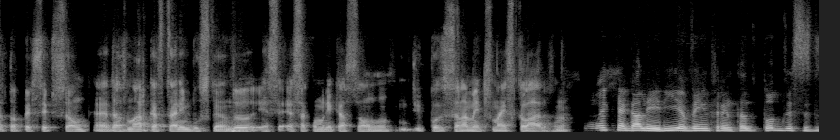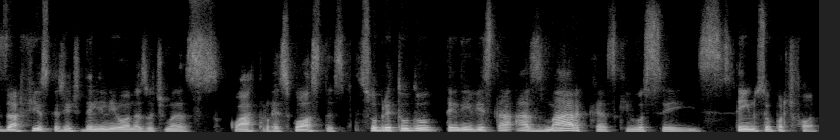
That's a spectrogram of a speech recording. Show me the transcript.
tua percepção é, das marcas estarem buscando esse, essa comunicação de posicionamentos mais claros. Né? Como é que a galeria vem enfrentando todos esses desafios que a gente delineou nas últimas quatro respostas, sobretudo tendo em vista as marcas que vocês têm no seu portfólio?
